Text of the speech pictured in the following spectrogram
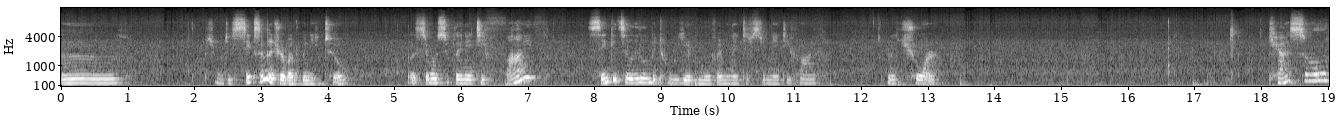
Um, d6 I'm not sure about winning 2 unless he wants to play 95 I think it's a little bit weird move. I mean 93 95 not sure. Castle.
